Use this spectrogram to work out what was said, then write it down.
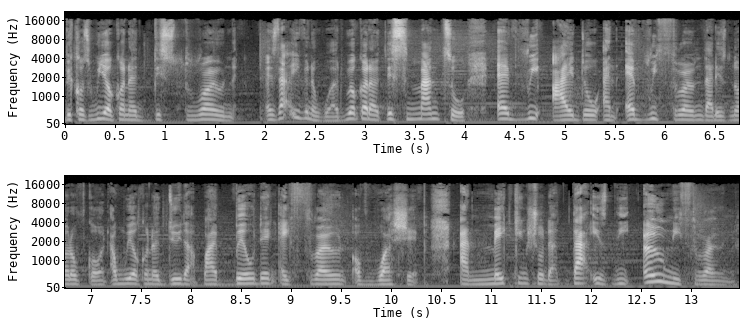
because we are going to dethrone is that even a word? We're going to dismantle every idol and every throne that is not of God. And we are going to do that by building a throne of worship and making sure that that is the only throne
